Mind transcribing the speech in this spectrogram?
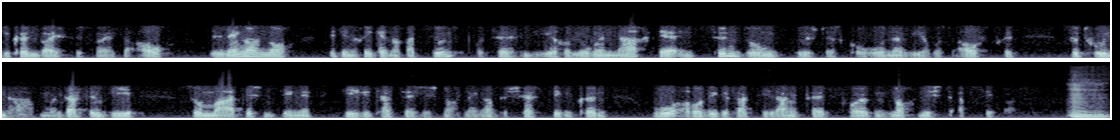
sie können beispielsweise auch länger noch mit den Regenerationsprozessen, die ihre Lunge nach der Entzündung durch das Coronavirus auftritt, zu tun haben. Und das sind die somatischen Dinge, die sie tatsächlich noch länger beschäftigen können, wo aber, wie gesagt, die Langzeitfolgen noch nicht absehbar sind. Mhm.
